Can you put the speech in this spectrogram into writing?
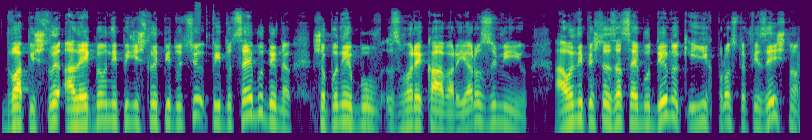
два пішли, але якби вони підійшли під, оцю, під оцей будинок, щоб у них був згори кавер, я розумію. А вони пішли за цей будинок і їх просто фізично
